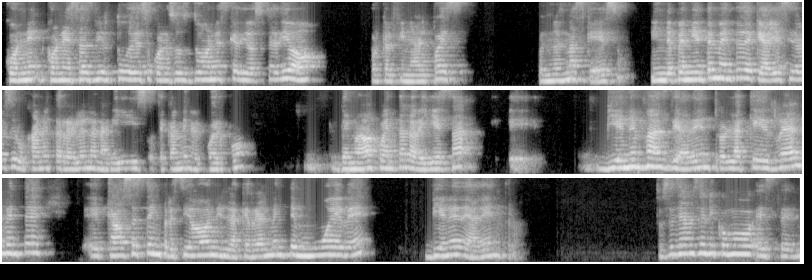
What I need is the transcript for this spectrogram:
con, con esas virtudes o con esos dones que Dios te dio, porque al final, pues, pues no es más que eso independientemente de que hayas sido el cirujano y te arreglen la nariz o te cambien el cuerpo, de nueva cuenta la belleza eh, viene más de adentro. La que realmente eh, causa esta impresión y la que realmente mueve viene de adentro. Entonces ya no sé ni cómo, este,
